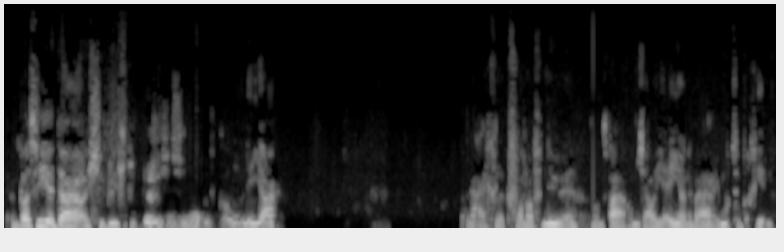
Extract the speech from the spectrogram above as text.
En baseer daar alsjeblieft je keuzes op het komende jaar. En eigenlijk vanaf nu, hè? want waarom zou je 1 januari moeten beginnen?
